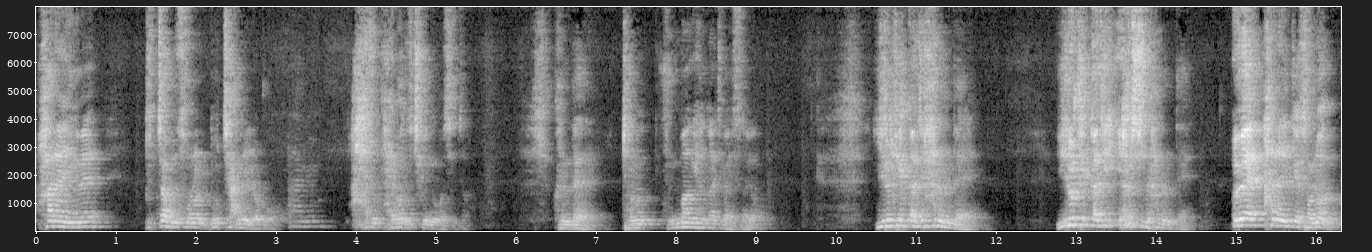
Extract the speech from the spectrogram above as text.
하나님의 붙잡은 손을 놓지 않으려고. 아주 밟아붙이고 있는 것이죠. 그런데 저는 궁금한 게한 가지가 있어요. 이렇게까지 하는데, 이렇게까지 열심히 하는데, 왜 하나님께서는,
